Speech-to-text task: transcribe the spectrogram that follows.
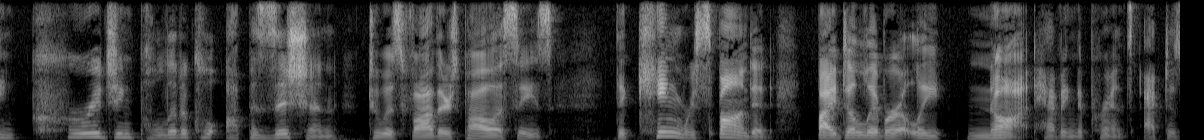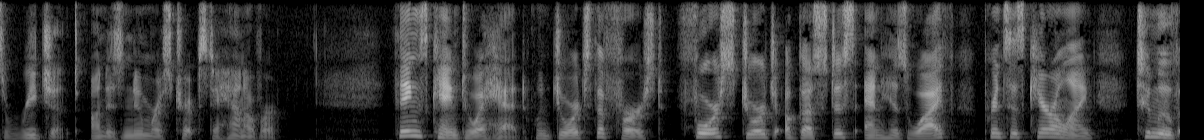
encouraging political opposition to his father's policies. The king responded by deliberately not having the prince act as regent on his numerous trips to Hanover. Things came to a head when George I forced George Augustus and his wife, Princess Caroline, to move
